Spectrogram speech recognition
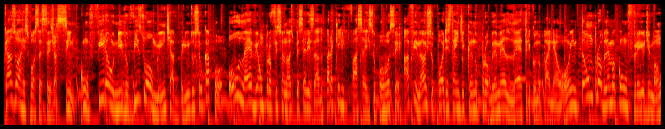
Caso a resposta seja sim, confira o nível visualmente abrindo o seu capô, ou leve a um profissional especializado para que ele faça isso por você. Afinal, isso pode estar indicando um problema elétrico no painel, ou então um problema com o freio de mão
